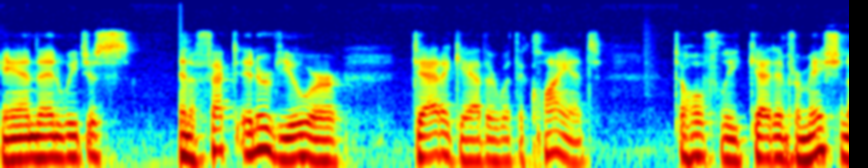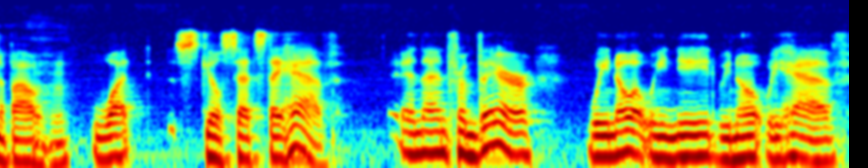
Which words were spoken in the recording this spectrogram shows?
And then we just in effect interview or data gather with the client to hopefully get information about mm-hmm. what skill sets they have. And then from there, we know what we need, we know what we have,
